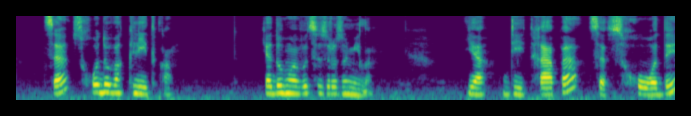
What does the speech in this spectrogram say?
– це сходова клітка. Я думаю, ви це зрозуміли. Є die Treppe – це сходи.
